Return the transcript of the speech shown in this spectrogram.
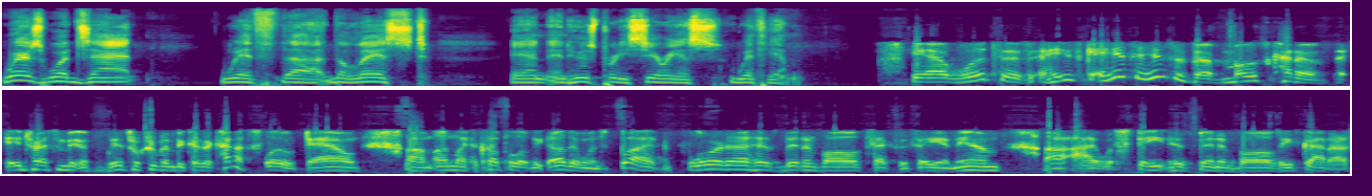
where's Woods at with the the list and, and who's pretty serious with him? Yeah, Woods is he's his his is the most kind of interesting his recruitment because it kind of slowed down, um, unlike a couple of the other ones. But Florida has been involved, Texas A and M, uh, Iowa State has been involved. He's got a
